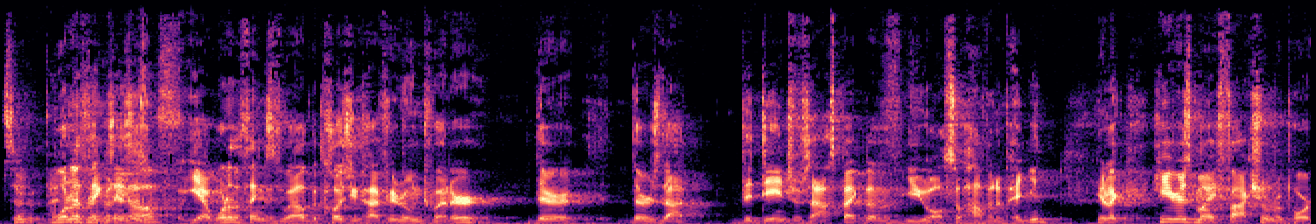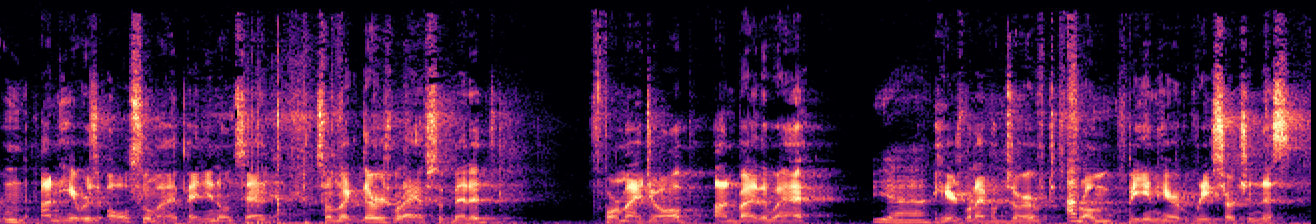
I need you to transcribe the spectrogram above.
sort of putting one of the things is, off. is yeah one of the things as well because you have your own twitter there there's that the dangerous aspect of you also have an opinion you're like here's my factual reporting and here is also my opinion on said so i'm like there's what i have submitted for my job and by the way yeah. here's what i've observed And- from being here researching this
